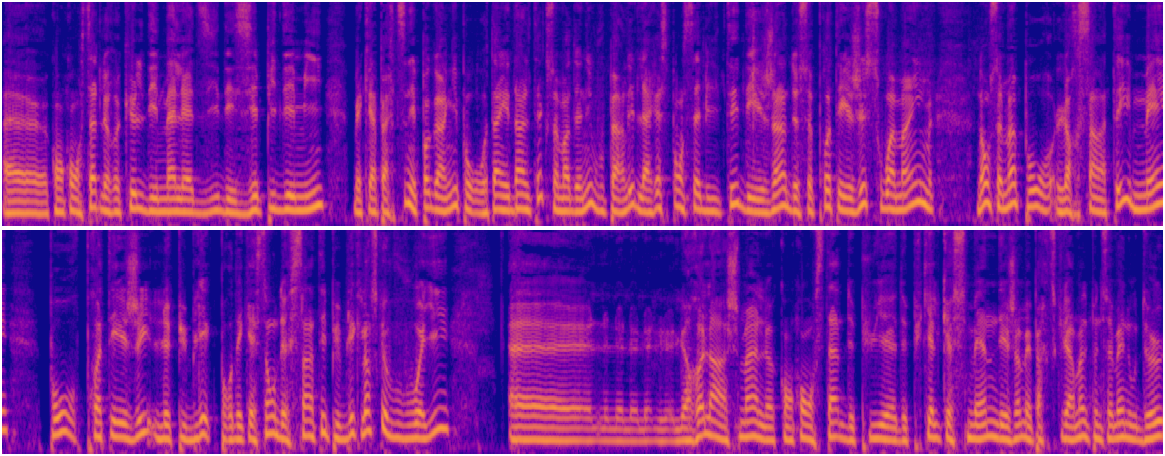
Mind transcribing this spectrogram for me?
qu'on constate le recul des maladies, des épidémies, mais que la partie n'est pas gagnée pour autant. Et dans le texte, à un moment donné, vous parlez de la responsabilité des gens de se protéger soi-même, non seulement pour leur santé, mais pour protéger le public, pour des questions de santé publique. Lorsque vous voyez euh, le, le, le, relâchement qu'on constate depuis euh, depuis quelques semaines déjà, mais particulièrement depuis une semaine ou deux,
